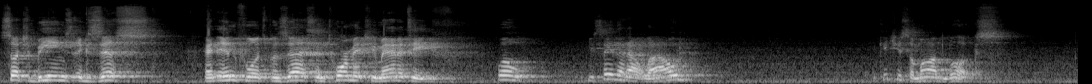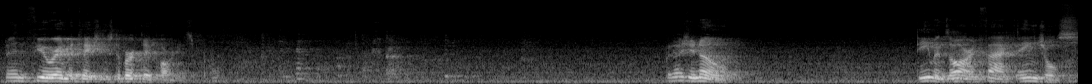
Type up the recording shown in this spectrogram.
such beings exist and influence, possess, and torment humanity, well, you say that out loud, get you some odd looks and fewer invitations to birthday parties. But as you know, demons are, in fact, angels,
